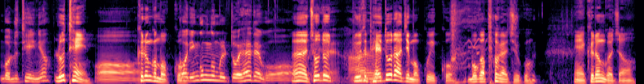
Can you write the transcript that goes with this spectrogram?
뭐 루테인이요? 루테인. 어. 그런 거 먹고. 그건 인공 눈물 또 해야 되고. 예, 저도 예. 요새 아유, 배도라지 먹고 있고 목 아파가지고. 예, 그런 거죠.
